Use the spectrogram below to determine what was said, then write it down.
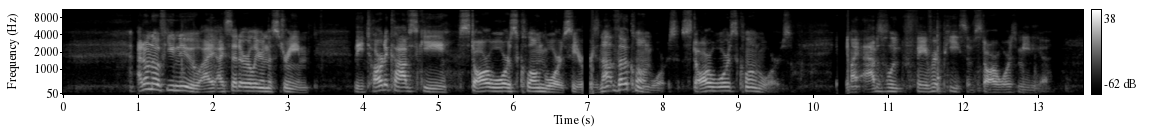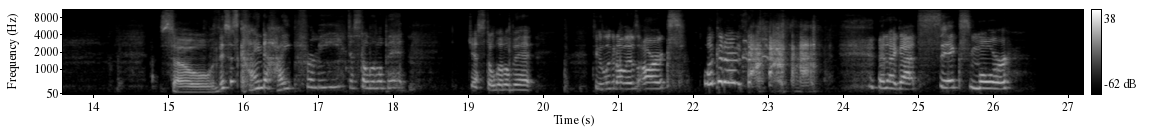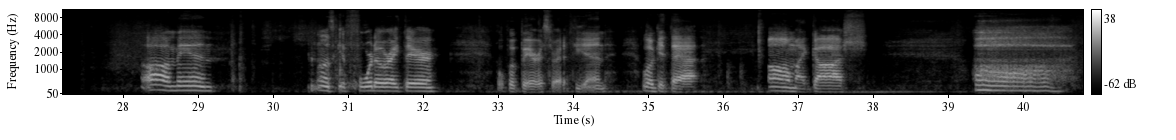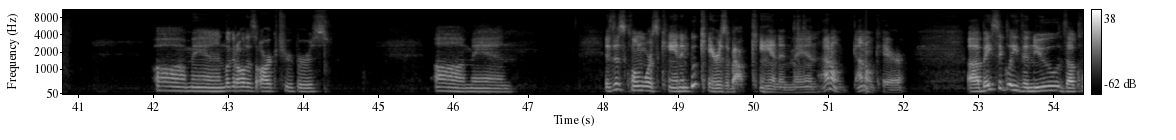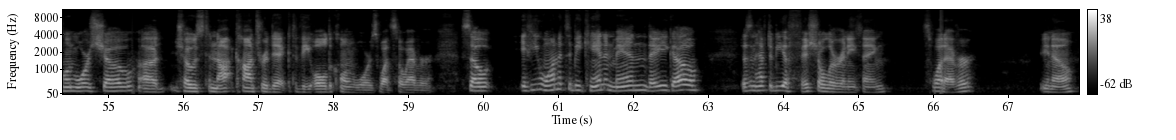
I don't know if you knew. I, I said earlier in the stream the Tartakovsky Star Wars Clone Wars series, not the Clone Wars, Star Wars Clone Wars, is my absolute favorite piece of Star Wars media. So this is kind of hype for me, just a little bit. Just a little bit. Dude, look at all those arcs. Look at them. and I got six more. Oh, man. Let's get Fordo right there. We'll put Barriss right at the end. Look at that. Oh my gosh. Oh. Oh man, look at all those ARC troopers. Oh man. Is this Clone Wars canon? Who cares about canon, man? I don't I don't care. Uh, basically, the new The Clone Wars show uh, chose to not contradict the old Clone Wars whatsoever. So if you want it to be canon, man, there you go. Doesn't have to be official or anything. It's whatever. You know.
